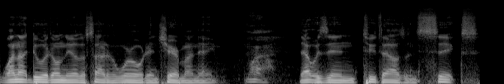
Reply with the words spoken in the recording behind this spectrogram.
Why not do it on the other side of the world and share my name?" Wow. That was in 2006.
